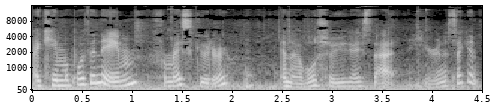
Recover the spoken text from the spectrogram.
I came up with a name for my scooter, and I will show you guys that here in a second.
